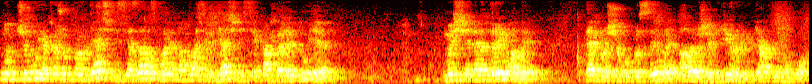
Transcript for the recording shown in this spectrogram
Ну, чому я кажу про вдячність? Я зараз маю на увазі вдячність, яка передує. Ми ще не отримали те, про що попросили, але вже вірою, дякуємо Богу.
